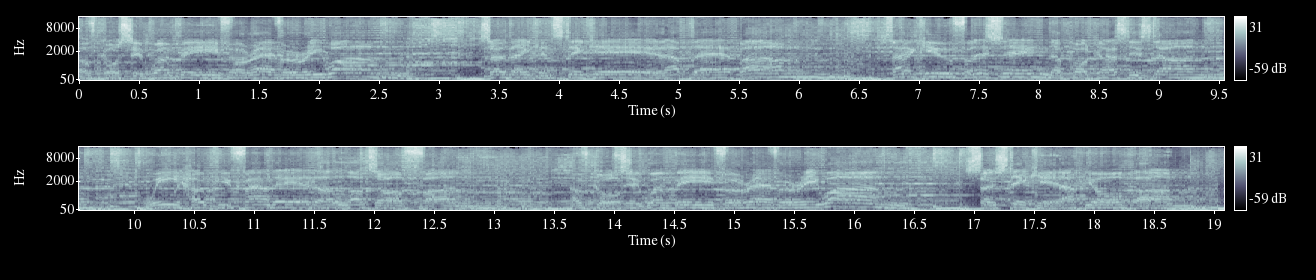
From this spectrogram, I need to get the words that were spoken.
Of course, it won't be for everyone, so they can stick it up their bum. Thank you for listening. The podcast is done. We hope you found it a lot of fun. Of course, it won't be for everyone, so stick it up your bum.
